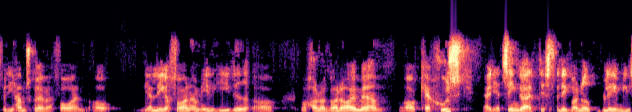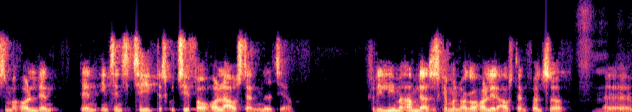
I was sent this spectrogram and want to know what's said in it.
Fordi ham skulle jeg være foran, og jeg ligger foran ham hele heatet, og, og holder godt øje med ham, og kan huske, at jeg tænker, at det slet ikke var noget problem, ligesom at holde den, den intensitet, der skulle til for at holde afstanden ned til ham. Fordi lige med ham der, så skal man nok også holde lidt afstand, for så, hmm. øh,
